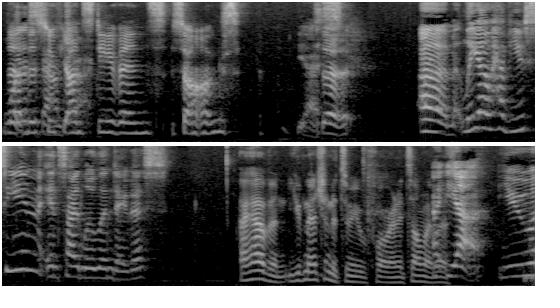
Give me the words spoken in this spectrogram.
the what a the Sufjan. Stevens songs. Yes. So, Um, Leo, have you seen Inside Llewyn Davis? I haven't. You've mentioned it to me before, and it's on my Uh, list. yeah, you.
